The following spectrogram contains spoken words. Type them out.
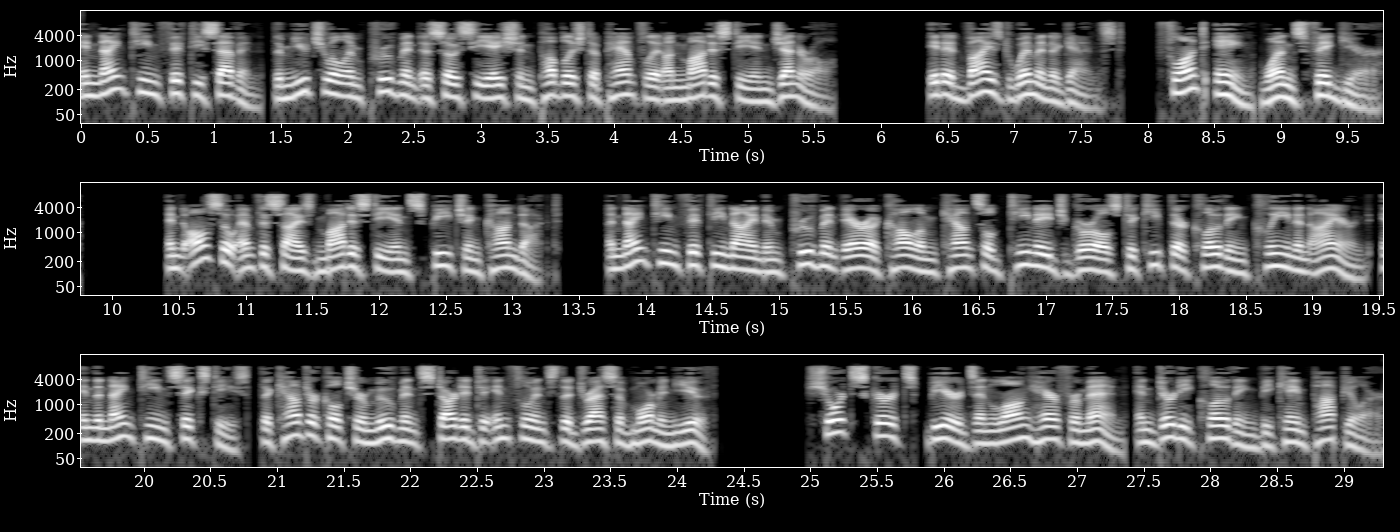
In 1957, the Mutual Improvement Association published a pamphlet on modesty in general. It advised women against flaunting one's figure, and also emphasized modesty in speech and conduct. A 1959 Improvement-era column counseled teenage girls to keep their clothing clean and ironed. In the 1960s, the counterculture movement started to influence the dress of Mormon youth. Short skirts, beards and long hair for men, and dirty clothing became popular.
